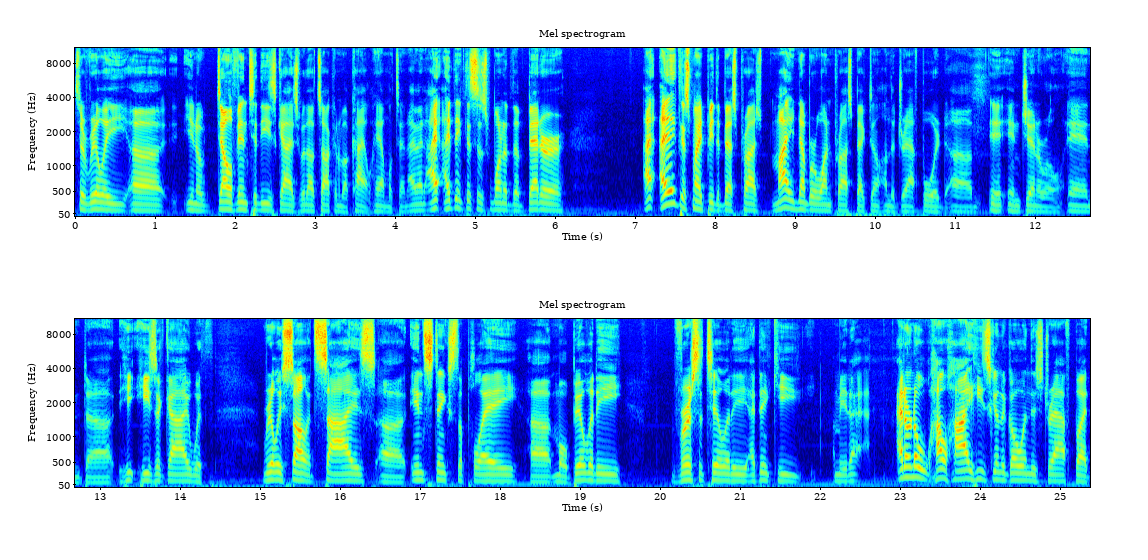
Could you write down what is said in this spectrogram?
to really uh, you know delve into these guys without talking about Kyle Hamilton. I mean, I, I think this is one of the better. I, I think this might be the best pros- my number one prospect on, the draft board um, in, in general, and uh, he, he's a guy with really solid size, uh, instincts to play, uh, mobility, versatility. I think he. I mean, I, I don't know how high he's going to go in this draft, but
